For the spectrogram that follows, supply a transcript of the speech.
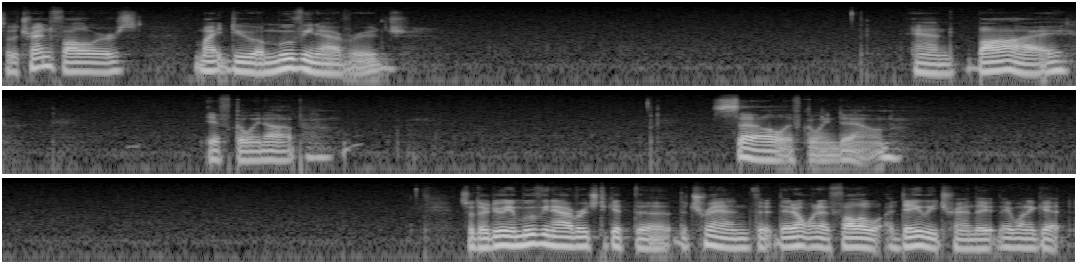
So the trend followers might do a moving average and buy if going up, sell if going down. So they're doing a moving average to get the, the trend. They don't want to follow a daily trend. They, they want to get,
